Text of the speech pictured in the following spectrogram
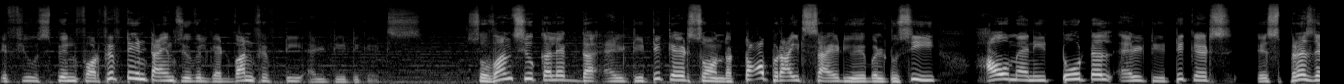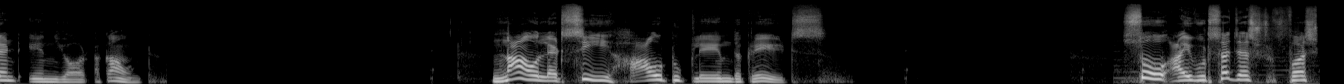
if you spin for 15 times, you will get 150 LT tickets. So once you collect the LT tickets, on the top right side, you are able to see how many total LT tickets is present in your account. Now let's see how to claim the crates. So I would suggest first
